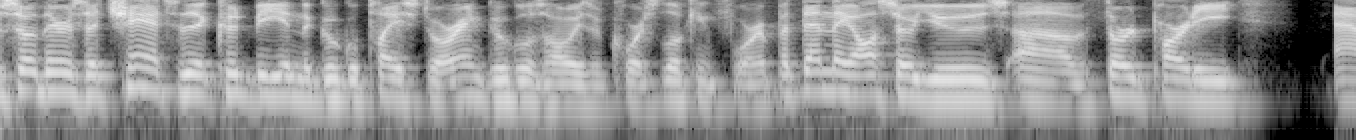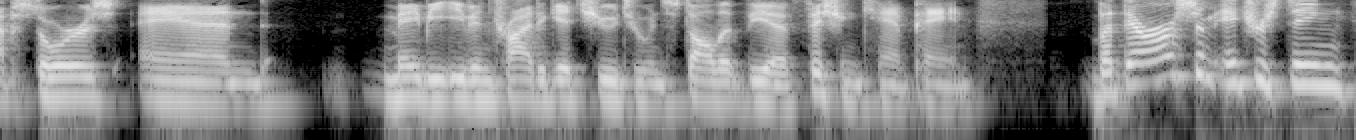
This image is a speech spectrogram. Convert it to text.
So there's a chance that it could be in the Google Play Store, and Google's always, of course, looking for it. But then they also use uh, third party app stores and maybe even try to get you to install it via a phishing campaign. But there are some interesting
